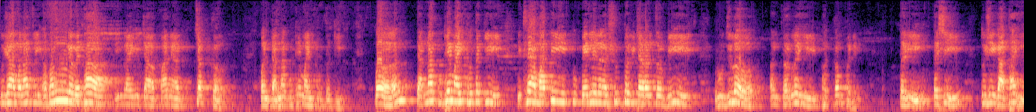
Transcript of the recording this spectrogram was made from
तुझ्या मनातली अभंग व्यथा इंद्रायणीच्या पाण्यात चक्क. पण त्यांना कुठे माहीत होतं की? पण त्यांना कुठे माहीत होतं की इथल्या मातीत तू पेरलेलं शुद्ध विचारांचं बीज रुजलं अंतरलंही भक्कमपणे. तरी तशी तुझी गाथाही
